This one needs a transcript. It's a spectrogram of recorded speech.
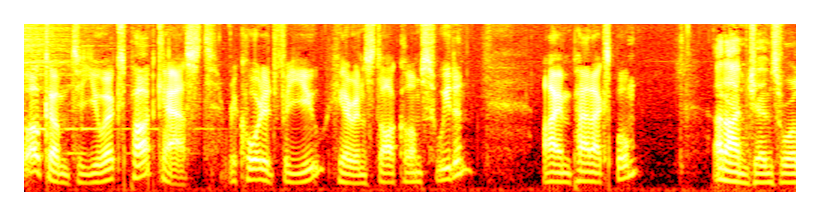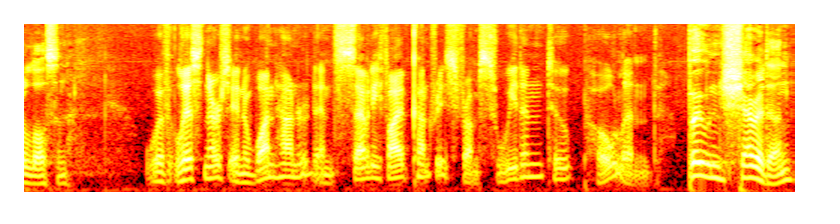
Welcome to UX Podcast, recorded for you here in Stockholm, Sweden. I'm Per Axbom, And I'm James Royal Lawson. With listeners in 175 countries from Sweden to Poland. Boon Sheridan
